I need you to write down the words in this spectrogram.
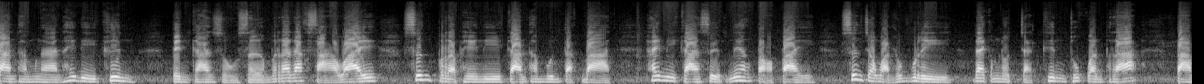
การทำงานให้ดีขึ้น เป็นการส่งเสริมและรักษาไว้ ซึ่งประเพณีการทำบุญตักบาตรให้มีการสืบเนื่องต่อไป ซึ่งจังหวัดลบบุรีได้กำหนดจัดขึ้นทุกวันพระตาม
